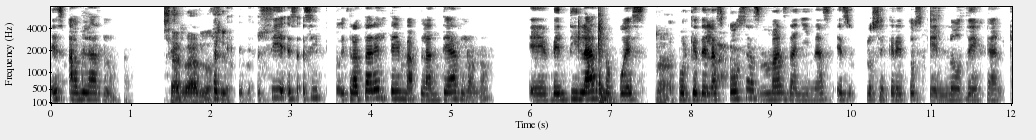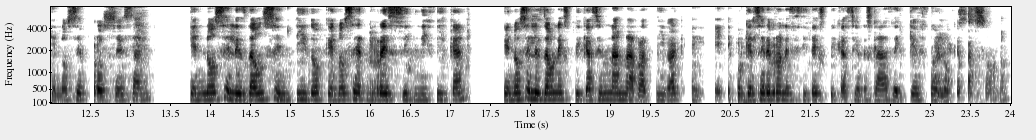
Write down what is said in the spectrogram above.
es hablarlo. Cerrarlo, sí. Sí, sí, tratar el tema, plantearlo, ¿no? Eh, ventilarlo, pues, porque de las cosas más dañinas es los secretos que no dejan, que no se procesan que no se les da un sentido, que no se resignifican, que no se les da una explicación, una narrativa, eh, eh, porque el cerebro necesita explicaciones claras de qué fue lo que pasó, ¿no?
